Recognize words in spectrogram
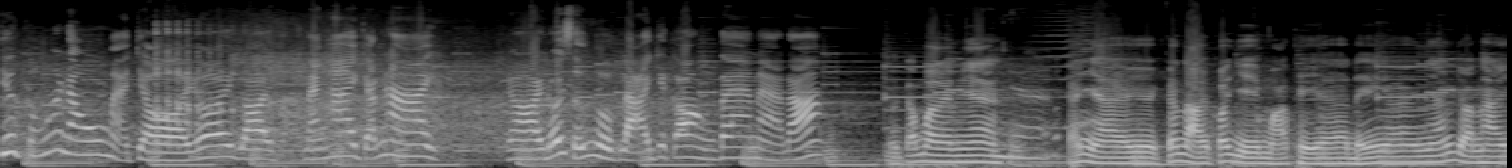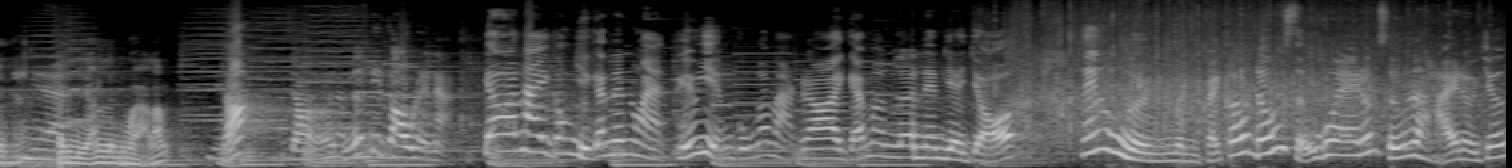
Chứ có đâu mà trời ơi rồi màn hai cảnh hai. Rồi đối xử ngược lại cho con người ta nè đó. Rồi, cảm ơn em nha. Dạ. Cả nhà cái nào có gì mệt thì à, điện à, nhắn cho anh hay. Dạ. công việc anh linh hoạt lắm. Đó trời ơi thích cái câu này nè. Cho anh hay công việc anh linh hoạt kiểu gì em cũng có mặt. Rồi cảm ơn lên em về chỗ. Nếu người mình phải có đối xử qua đối xử lại rồi chứ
